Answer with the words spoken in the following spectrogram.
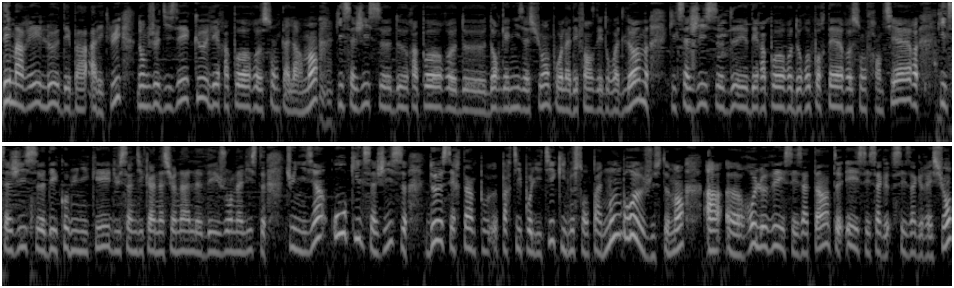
démarrer le débat avec lui. Donc je disais que les rapports sont alarmants, mhm. qu'il s'agisse de rapports d'organisation pour la défense des droits de l'homme, qu'il s'agisse des, rapports de Reporters sans frontières, qu'il s'agisse des communiqués du syndicat national des journalistes tunisiens ou qu'il s'agisse de certains partis politiques qui ne sont pas nombreux justement à euh, relever ces atteintes et ces agressions,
